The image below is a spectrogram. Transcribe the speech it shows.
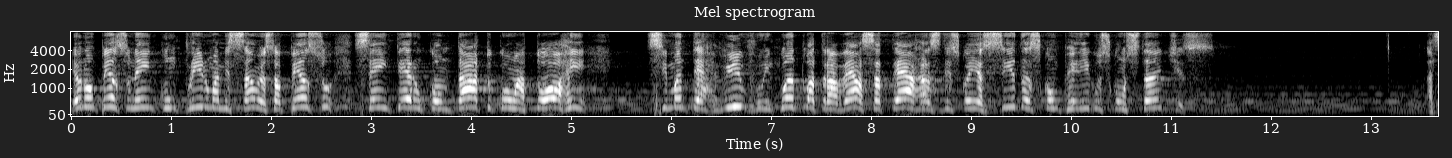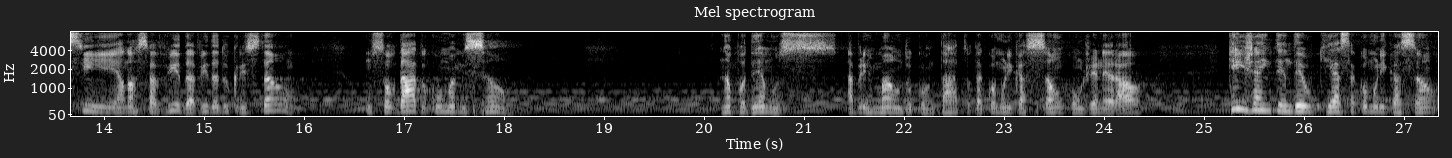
Eu não penso nem em cumprir uma missão, eu só penso sem ter o contato com a torre, se manter vivo enquanto atravessa terras desconhecidas com perigos constantes. Assim é a nossa vida, a vida do cristão, um soldado com uma missão. Não podemos abrir mão do contato, da comunicação com o general. Quem já entendeu o que é essa comunicação?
